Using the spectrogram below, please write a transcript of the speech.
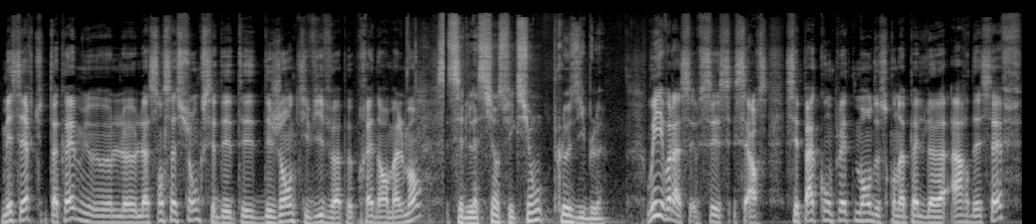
mais c'est-à-dire que tu as quand même la sensation que c'est des gens qui vivent à peu près normalement. C'est de la science-fiction plausible. Oui, voilà, c'est pas complètement de ce qu'on appelle le hard SF,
